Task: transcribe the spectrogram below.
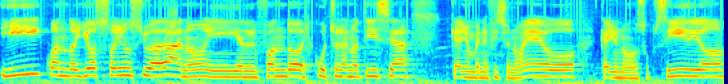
y cuando yo soy un ciudadano y en el fondo escucho la noticia que hay un beneficio nuevo, que hay un nuevo subsidio,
